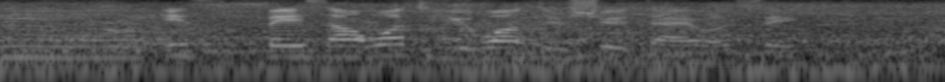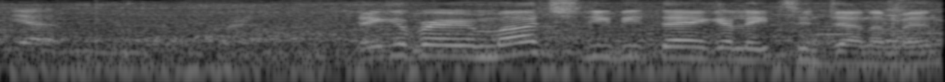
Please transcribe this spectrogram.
mm, it's based on what you want to shoot. I would say. Yeah. Thank you very much, Didi Tenka, ladies and gentlemen.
